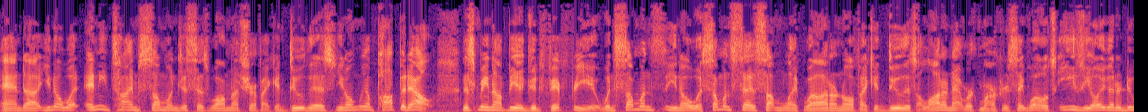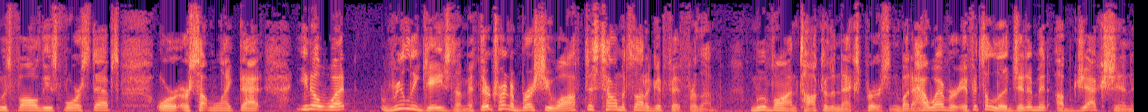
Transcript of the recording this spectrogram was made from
And, uh, you know what? Anytime someone just says, well, I'm not sure if I can do this, you know, you know, pop it out. This may not be a good fit for you. When someone's, you know, when someone says something like, well, I don't know if I could do this, a lot of network marketers say, well, it's easy. All you got to do is follow these four steps or, or something like that. You know what? Really gauge them. If they're trying to brush you off, just tell them it's not a good fit for them. Move on, talk to the next person. But however, if it's a legitimate objection,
